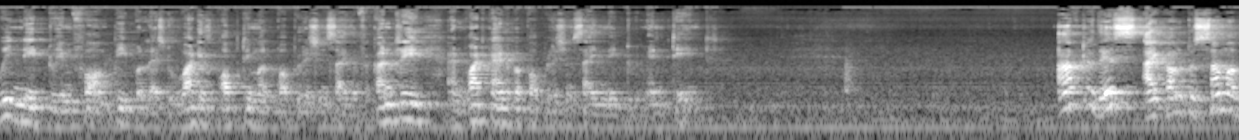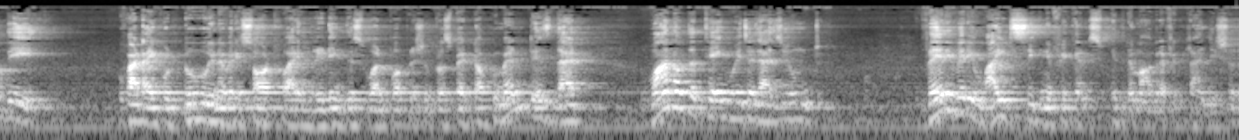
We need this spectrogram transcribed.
we need to inform people as to what is optimal population size of a country and what kind of a population size need to be maintained. After this, I come to some of the what I could do in a very short while reading this World Population Prospect document is that one of the things which is assumed very, very wide significance with demographic transition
